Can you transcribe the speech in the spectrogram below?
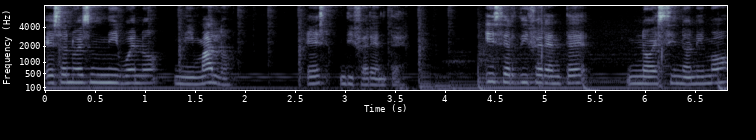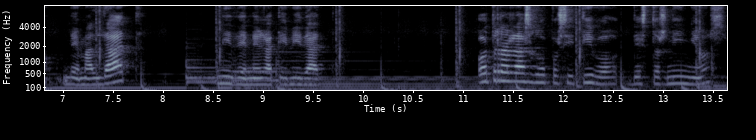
Eso no es ni bueno ni malo, es diferente. Y ser diferente no es sinónimo de maldad ni de negatividad. Otro rasgo positivo de estos niños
